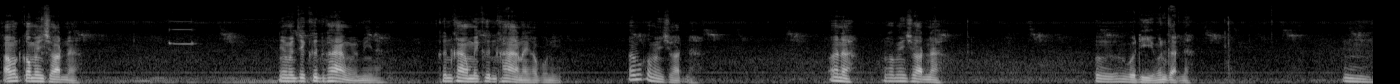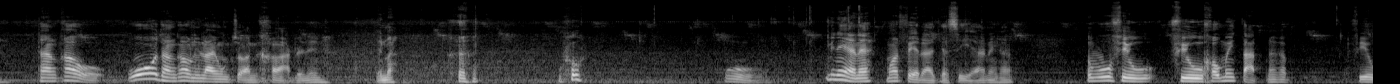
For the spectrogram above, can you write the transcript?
เอามันก็ไม่ช็อตนะนี่มันจะขึ้นข้างแบบนี้นะ ขึ้นข้างไม่ขึ้นข้างนะครับพวกนี้เอ้ยมันก็ไม่ช็อตนะเออนะมันก็ไม่ช็อตนะเออว่าดีเหมือนกันนะอืมทางเข้า โอ้ ทางเข้าในลายวงจรขาดเลยเนี่ยเห็นไหม โอ้โหไม่แน่นะ มอสเฟดอาจจะเสียนะครับเพราะว่าฟิวฟิวเขาไม่ตัดนะครับ ฟิว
